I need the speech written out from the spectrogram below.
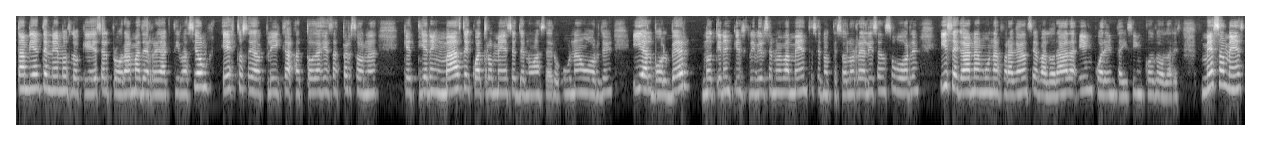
También tenemos lo que es el programa de reactivación. Esto se aplica a todas esas personas que tienen más de cuatro meses de no hacer una orden y al volver no tienen que inscribirse nuevamente, sino que solo realizan su orden y se ganan una fragancia valorada en 45 dólares. Mes a mes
